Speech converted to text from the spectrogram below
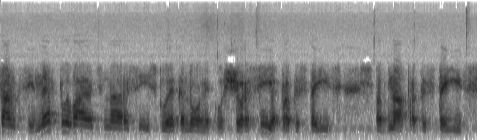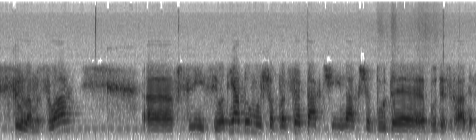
санкції не впливають на російську економіку, що Росія протистоїть одна протистоїть силам зла е, в світі. От я думаю, що про це так чи інакше буде, буде згадано.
